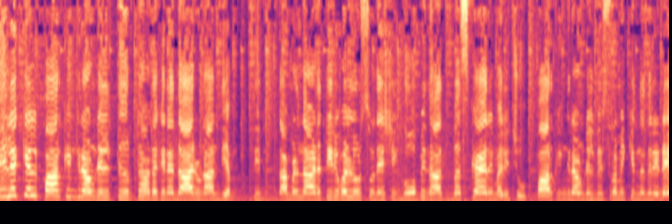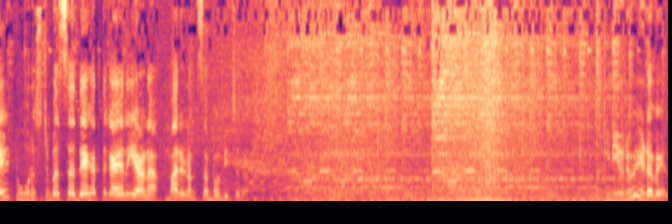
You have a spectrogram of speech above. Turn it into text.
നിലയ്ക്കൽ പാർക്കിംഗ് ഗ്രൗണ്ടിൽ തീർത്ഥാടകന് ദാരുണാന്ത്യം. തമിഴ്നാട് തിരുവള്ളൂർ സ്വദേശി ഗോപിനാഥ് ബസ് കയറി മരിച്ചു. പാർക്കിംഗ് ഗ്രൗണ്ടിൽ വിശ്രമിക്കുന്നതിനിടെ ടൂറിസ്റ്റ് ബസ് ദേഹത്ത് കയറിയാണ് മരണം സംഭവിച്ചത്. ഇനിയൊരു ഇടവേള.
